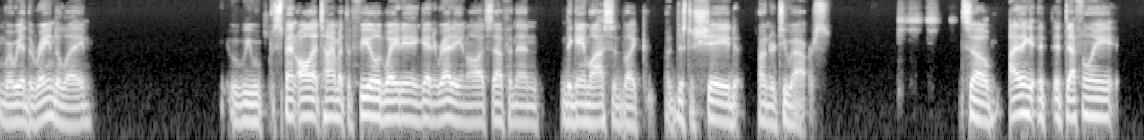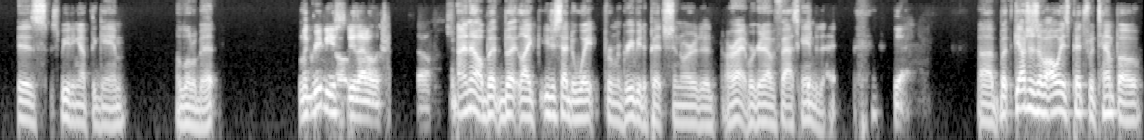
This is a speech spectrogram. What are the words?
where we had the rain delay, we spent all that time at the field waiting and getting ready and all that stuff, and then the game lasted like just a shade under two hours. So I think it, it definitely is speeding up the game a little bit. McGreevy used to do that all the time. So I know, but but like you just had to wait for McGreevy to pitch in order to. All right, we're gonna have a fast game today. yeah. Uh, but Gauchos have always pitched with tempo,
